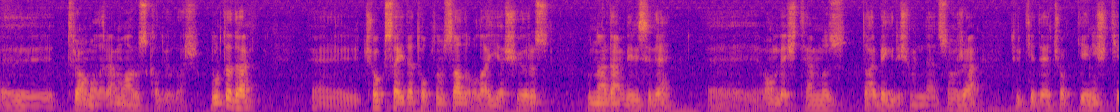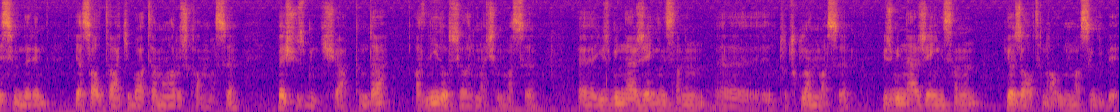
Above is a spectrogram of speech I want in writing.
e, travmalara maruz kalıyorlar. Burada da e, çok sayıda toplumsal olay yaşıyoruz. Bunlardan birisi de 15 Temmuz darbe girişiminden sonra Türkiye'de çok geniş kesimlerin yasal takibata maruz kalması, 500 bin kişi hakkında adli dosyaların açılması, e, yüz binlerce insanın e, tutuklanması, yüz binlerce insanın gözaltına alınması gibi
